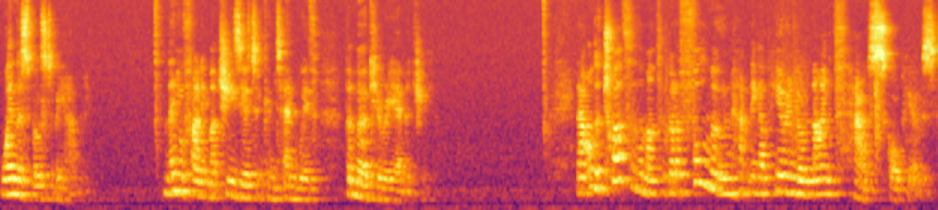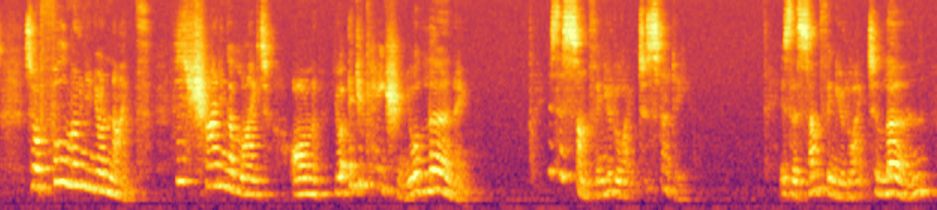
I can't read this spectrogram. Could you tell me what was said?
when they're supposed to be happening. And then you'll find it much easier to contend with the Mercury energy. Now on the 12th of the month we've got a full moon happening up here in your ninth house, Scorpios. So a full moon in your ninth. This is shining a light on your education, your learning. Is there something you'd like to study? Is there something you'd like to learn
